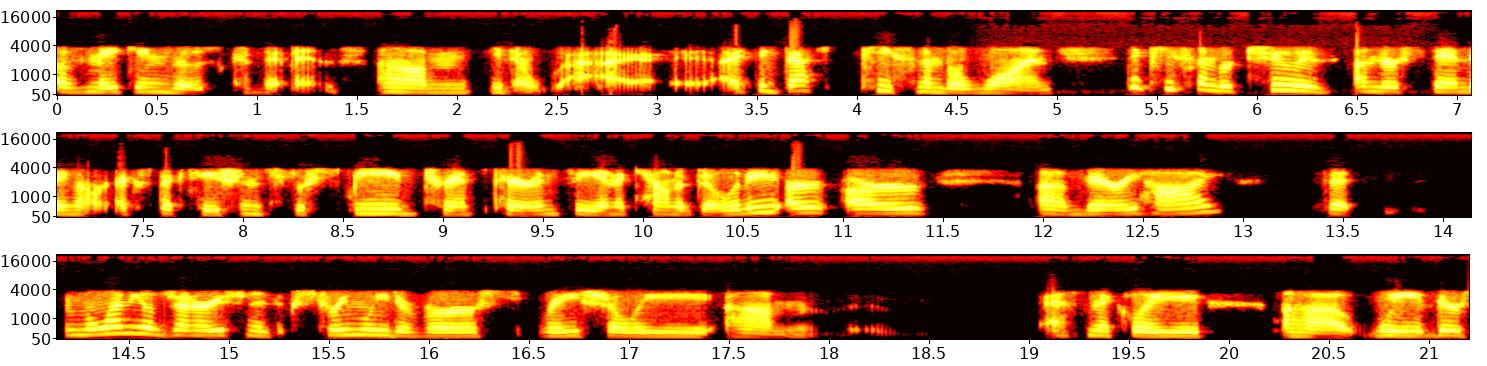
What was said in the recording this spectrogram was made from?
of making those commitments. Um, you know, I, I think that's piece number one. I think piece number two is understanding our expectations for speed, transparency, and accountability are are uh, very high. That the millennial generation is extremely diverse racially, um, ethnically. Uh, we there's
